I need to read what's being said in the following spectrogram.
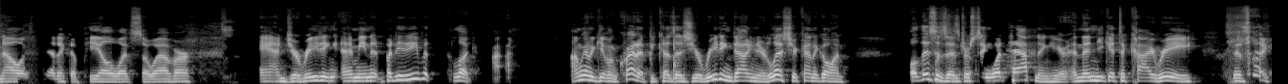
no, no aesthetic appeal whatsoever. And you're reading, I mean, but it even, look, I, am going to give them credit because as you're reading down your list, you're kind of going, well, this What's is interesting. What's happening here? And then you get to Kyrie. it's like,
